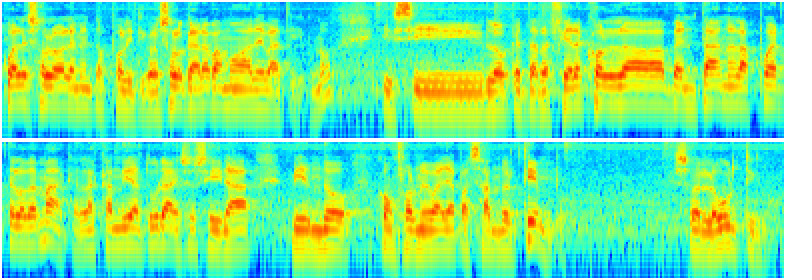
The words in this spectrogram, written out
Cuáles son los elementos políticos. Eso es lo que ahora vamos a debatir. ¿no? Y si lo que te refieres con las ventanas, las puertas y lo demás, que es las candidaturas, eso se irá viendo conforme vaya pasando el tiempo. Eso es lo último.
